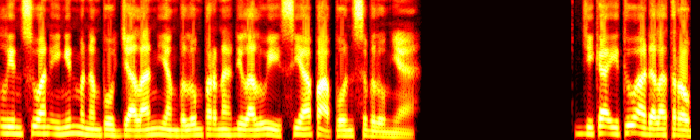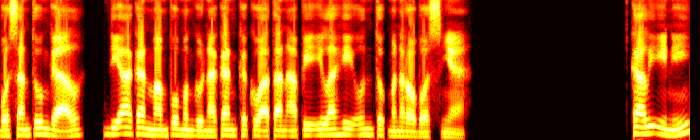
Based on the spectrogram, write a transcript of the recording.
Lin Xuan ingin menempuh jalan yang belum pernah dilalui siapa pun sebelumnya. Jika itu adalah terobosan tunggal, dia akan mampu menggunakan kekuatan api ilahi untuk menerobosnya. Kali ini,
